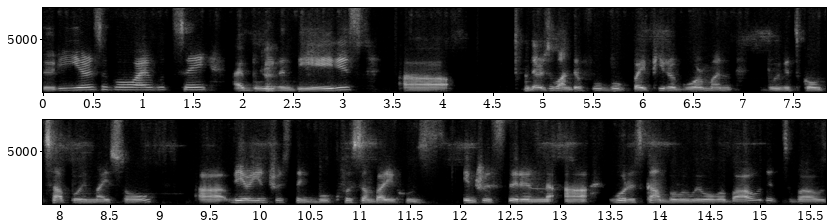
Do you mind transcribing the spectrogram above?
30 years ago, I would say. I believe in the 80s. Uh, there's a wonderful book by Peter Gorman, I believe it's called Sapo in My Soul. Uh, very interesting book for somebody who's interested in uh, what is Kambo really all about. It's about,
